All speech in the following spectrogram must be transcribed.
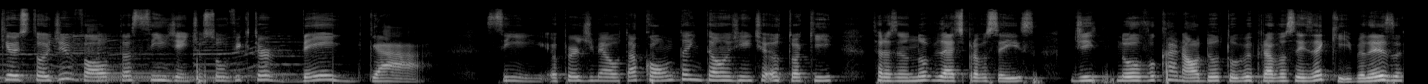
Que eu estou de volta. Sim, gente, eu sou o Victor Veiga. Sim, eu perdi minha outra conta, então, gente, eu tô aqui trazendo novidades para vocês de novo canal do YouTube para vocês aqui, beleza?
